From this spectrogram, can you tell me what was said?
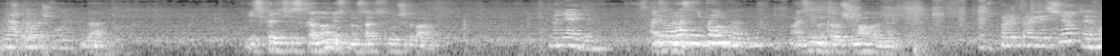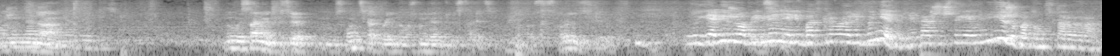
Одного человека. человека. Да. Если хотите сэкономить, ну ставьте лучше два. Но не один. Один, Его раза не поймет. один это очень мало, да. То есть про- пролеснет и может даже да. не ответить. Ну вы сами, м, вспомните, как вы новостную ленту листаете. Просто скроллите и Ну, я вижу объявление, либо открываю, либо нет. Мне кажется, что я его не вижу потом второй раз.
